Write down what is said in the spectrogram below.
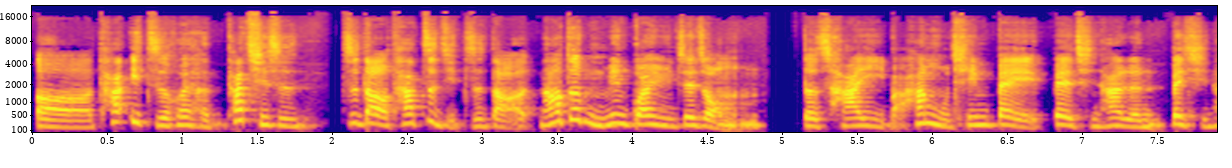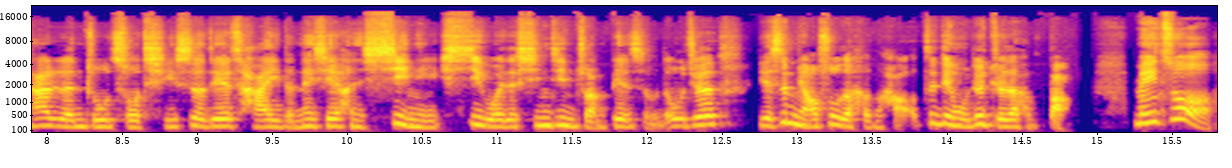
呃，他一直会很，他其实知道他自己知道。然后这里面关于这种。的差异吧，他母亲被被其他人被其他人族所歧视的这些差异的那些很细腻细微的心境转变什么的，我觉得也是描述的很好，这点我就觉得很棒。没错，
